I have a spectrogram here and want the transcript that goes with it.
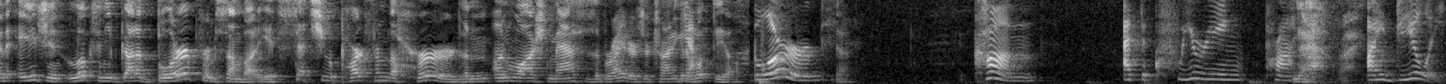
an agent looks and you've got a blurb from somebody. It sets you apart from the herd, the unwashed masses of writers who are trying to get Yeah. a book deal. Blurbs Yeah. come at the querying process. right. Ideally,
